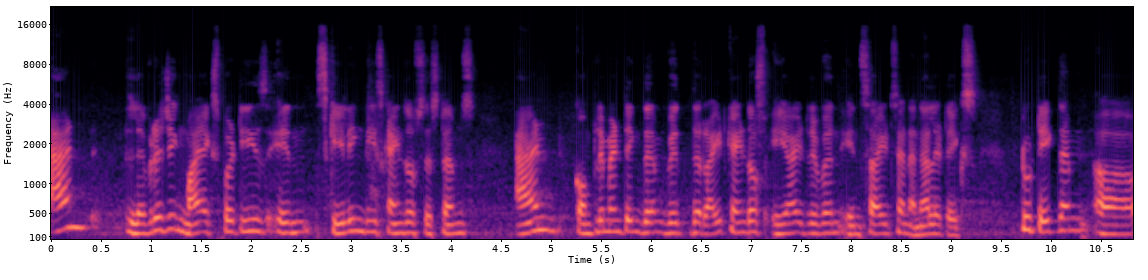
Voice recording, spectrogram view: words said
and leveraging my expertise in scaling these kinds of systems and complementing them with the right kind of AI driven insights and analytics to take them uh,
